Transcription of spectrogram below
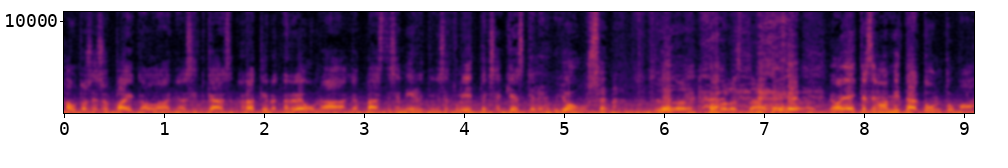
auto seisoi paikallaan ja sitten käänsi ratin reunaa ja päästi sen irti, niin se tuli itsekseen keskelle niin kuin johusena. Joo, kuulostaa aika. Joo, eikä siinä ole mitään tuntumaa.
